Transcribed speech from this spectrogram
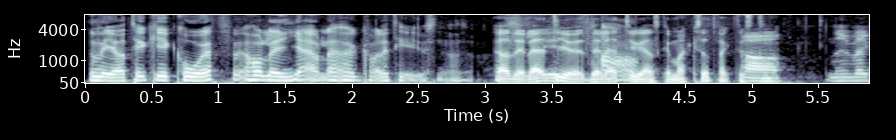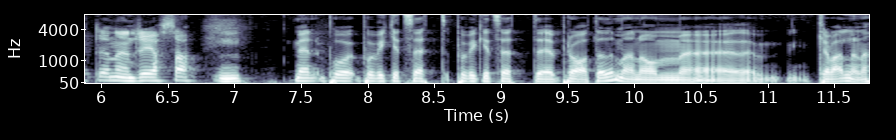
Men jag tycker KF håller en jävla hög kvalitet just nu. Alltså. Ja, det lät ju, det lät ju ganska maxat faktiskt. Ja, det är verkligen en resa. Mm. Men på, på, vilket sätt, på vilket sätt eh, pratade man om eh, kravallerna?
